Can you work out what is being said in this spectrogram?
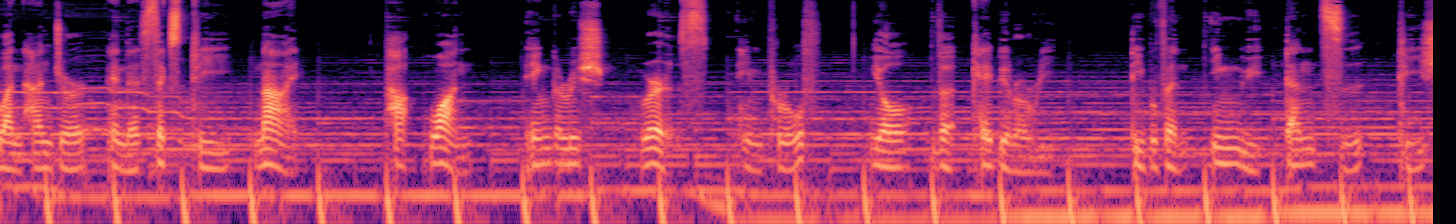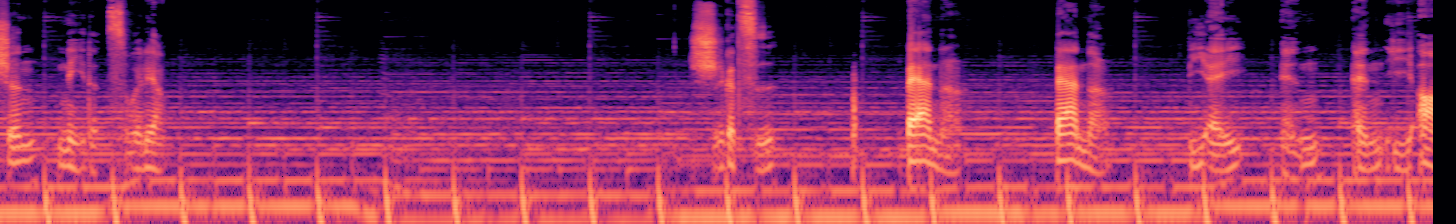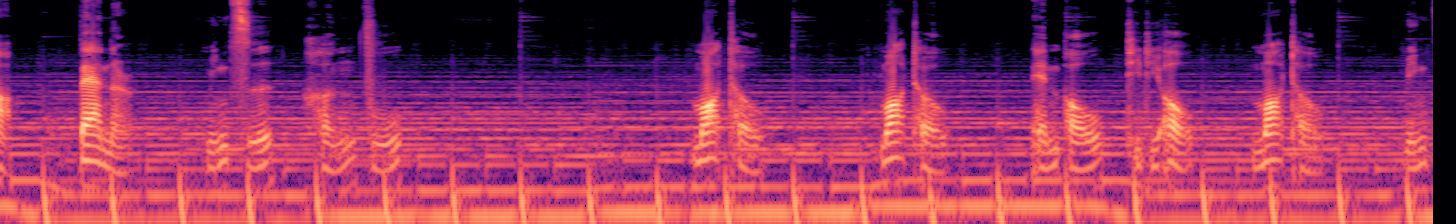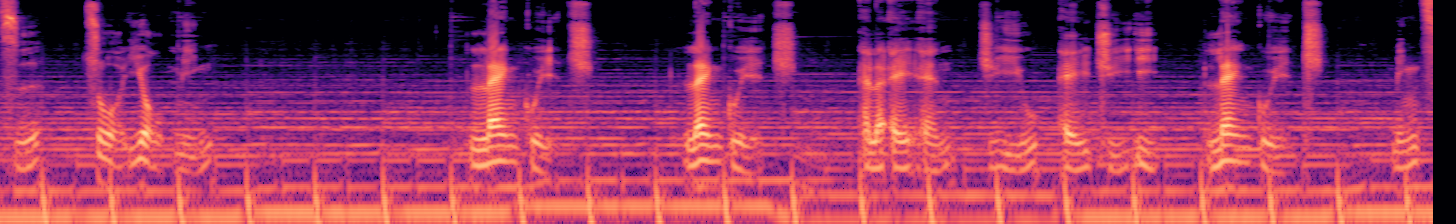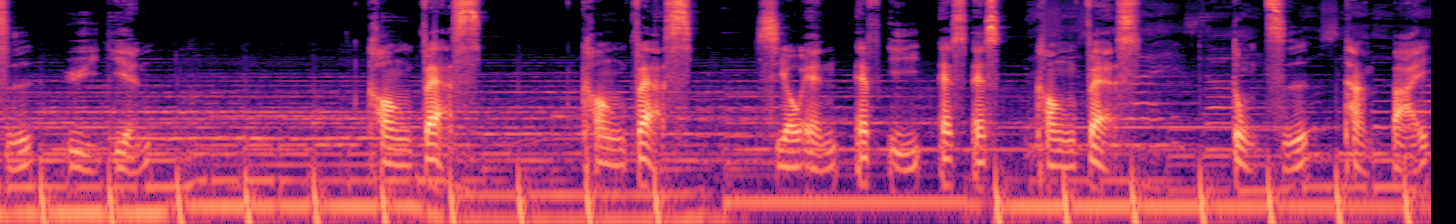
169. Part 1 English words improve your vocabulary. 第一部分英语单词提升你的词汇量。十个词：banner。banner, b a n n e r, banner，名词，横幅。motto, motto, m o t t o, motto，名词，座右铭。language, language, l a n g u a g e language 名词语言 confess confess c o n f e s s confess 动词坦白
